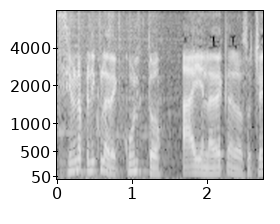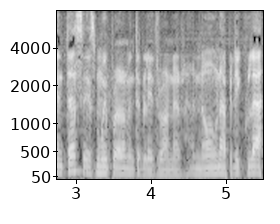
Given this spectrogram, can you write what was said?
Si una película de culto hay en la década de los 80 es muy probablemente Blade Runner, no una película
